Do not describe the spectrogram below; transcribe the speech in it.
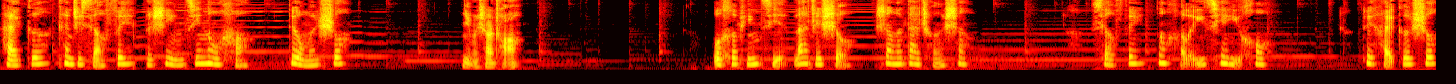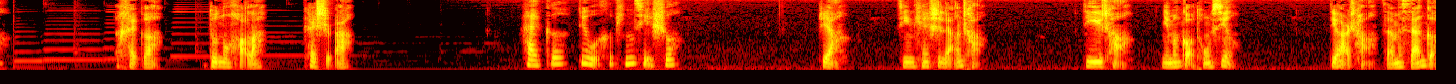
海哥看着小飞把摄影机弄好，对我们说：“你们上床。”我和萍姐拉着手上了大床上。小飞弄好了一切以后，对海哥说：“海哥，都弄好了，开始吧。”海哥对我和萍姐说：“这样，今天是两场，第一场你们搞同性，第二场咱们三个，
